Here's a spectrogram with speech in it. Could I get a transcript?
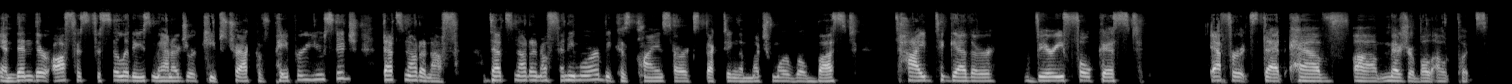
and then their office facilities manager keeps track of paper usage that's not enough. That's not enough anymore because clients are expecting a much more robust tied together very focused efforts that have uh, measurable outputs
